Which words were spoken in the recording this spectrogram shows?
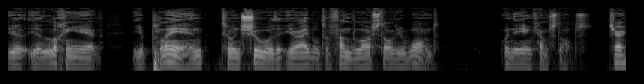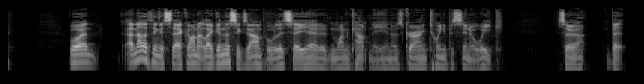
you're, you're looking at your plan to ensure that you're able to fund the lifestyle you want when the income stops. True. Well, and another thing to stack on it, like in this example, let's say you had it in one company and it was growing 20% a week. So that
